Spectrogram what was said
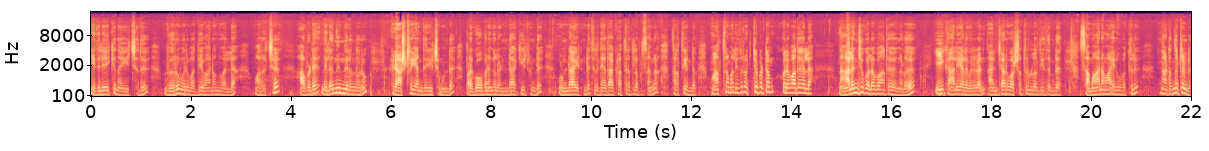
ഇതിലേക്ക് നയിച്ചത് വെറും ഒരു മദ്യപാനമൊന്നുമല്ല മറിച്ച് അവിടെ നിലനിന്നിരുന്നൊരു രാഷ്ട്രീയ അന്തരീക്ഷമുണ്ട് പ്രകോപനങ്ങൾ ഉണ്ടാക്കിയിട്ടുണ്ട് ഉണ്ടായിട്ടുണ്ട് ചില നേതാക്കൾ അത്തരത്തിലുള്ള പ്രസംഗങ്ങൾ നടത്തിയിട്ടുണ്ട്. മാത്രമല്ല ഇതൊരു ഒറ്റപ്പെട്ട കൊലപാതകമല്ല. നാലഞ്ച് കൊലപാതകങ്ങൾ ഈ കാലയളവിൽ ഒരു അഞ്ചാറ് വർഷത്തിലുള്ള ഇതുണ്ട്. സമാനമായ രൂപത്തിൽ നടന്നിട്ടുണ്ട്.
